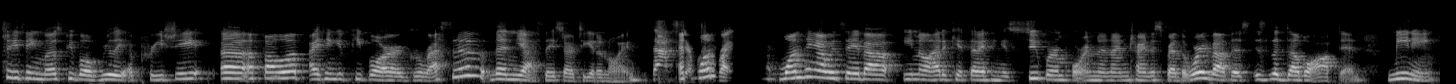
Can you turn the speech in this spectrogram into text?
actually think most people really appreciate uh, a follow up. I think if people are aggressive, then yes, they start to get annoyed. That's And different. one- right. One thing I would say about email etiquette that I think is super important, and I'm trying to spread the word about this, is the double opt in. Meaning,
